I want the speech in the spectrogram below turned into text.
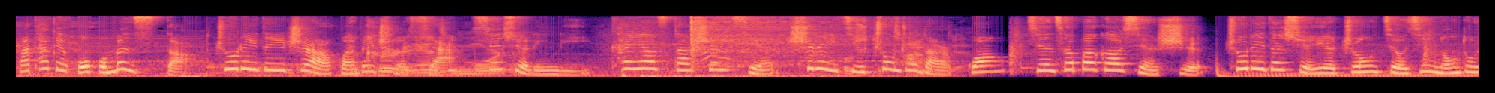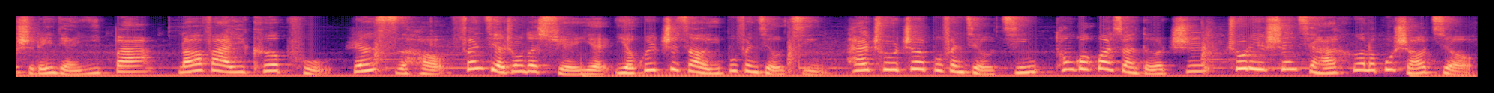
把她给活活闷死的。朱莉的一只耳环被扯下，鲜血淋漓，看样子她生前吃了一记重重的耳光。检测报告显示，朱莉的血液中酒精浓度是零点一八。老法医科普：人死后分解中的血液也会制造一部分酒精，排除这部分酒精，通过换算得知，朱莉生前还喝了不少酒。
